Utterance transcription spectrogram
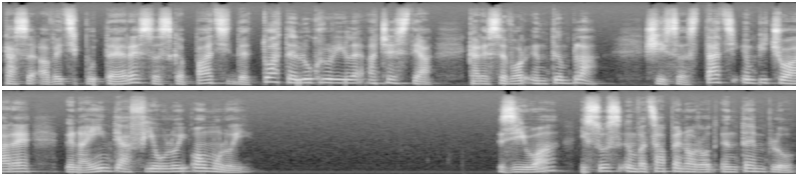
ca să aveți putere să scăpați de toate lucrurile acestea care se vor întâmpla și să stați în picioare înaintea Fiului omului. Ziua, Isus învăța pe norod în templu,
